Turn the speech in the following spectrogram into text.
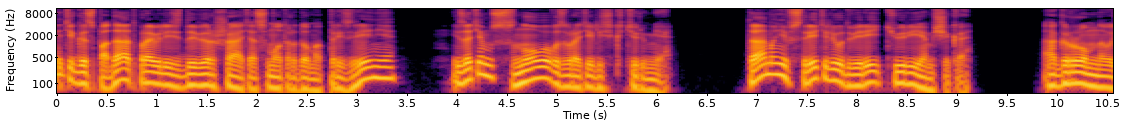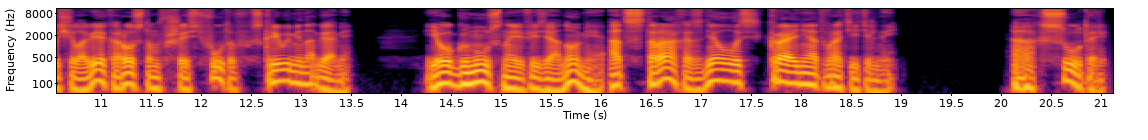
эти господа отправились довершать осмотр дома презрения и затем снова возвратились к тюрьме. Там они встретили у дверей тюремщика, огромного человека ростом в шесть футов с кривыми ногами. Его гнусная физиономия от страха сделалась крайне отвратительной. «Ах, сударь!»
